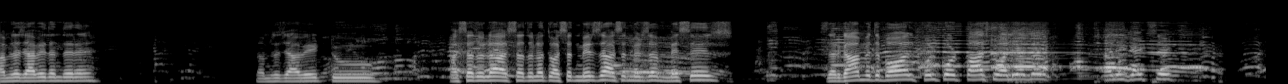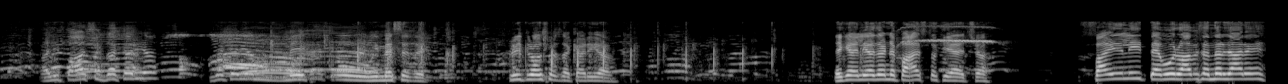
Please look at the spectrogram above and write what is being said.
हमजा जावेद अंदर है। Hamza Javed to Asadullah Asadullah to Asad Mirza Asad Mirza misses Zargam with the ball full court pass to Ali Azhar Ali gets it Ali pass to Zakaria. Zakaria makes oh he misses it free throws for Zakaria. लेकिन अली अजहर ने पास तो किया अच्छा फाइनली तैमूर वापस अंदर जा रहे हैं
